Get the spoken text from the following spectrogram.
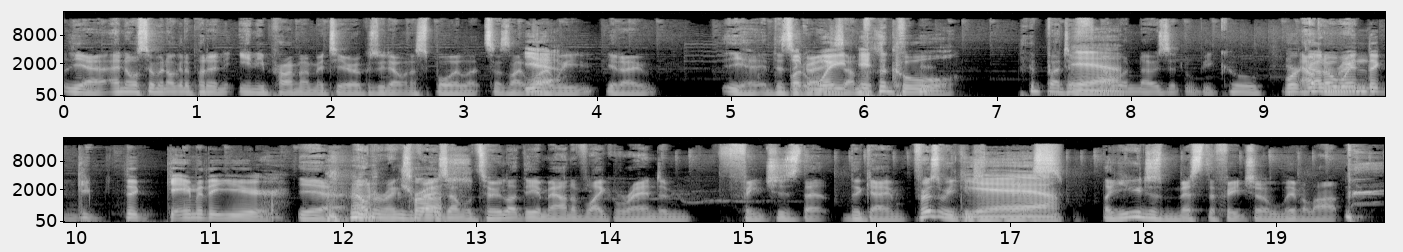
yeah, and also we're not going to put in any promo material because we don't want to spoil it. So it's like, why Yeah. are we, you know, yeah, this is a but great wait, example. it's cool. but if Yeah. no one knows, it will be cool. We're Elden gonna win the g- the game of the year. yeah. Elden Ring's a great Trust. example too. Like the amount of like random features that the game. First of all, you can Yeah. just miss. Like you can just miss the feature level up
